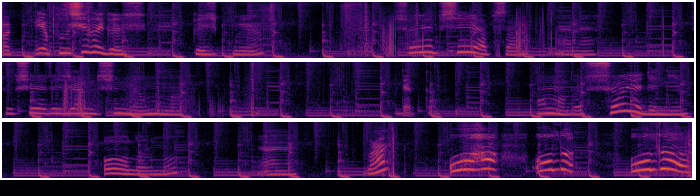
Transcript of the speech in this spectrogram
Bak yapılışı da göz gözükmüyor. Şöyle bir şey yapsam yani çok şey yarayacağını düşünmüyorum ama. Bir dakika. Olmadı. Şöyle deneyeyim. O olur mu? Yani. Lan. Oha! Oldu.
